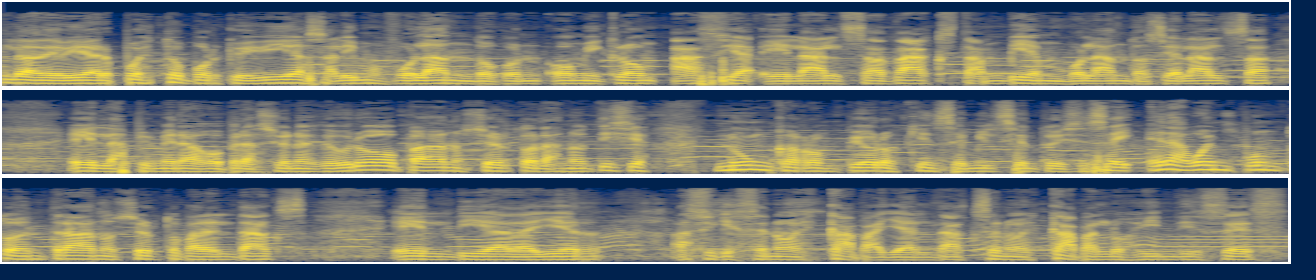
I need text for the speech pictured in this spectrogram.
la debía haber puesto porque hoy día salimos volando con Omicron hacia el alza, DAX también volando hacia el alza en las primeras operaciones de Europa, ¿no cierto? Las noticias nunca rompió los 15.116, era buen punto de entrada, ¿no es cierto?, para el DAX el día de ayer, así que se nos escapa ya el DAX, se nos escapan los índices,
